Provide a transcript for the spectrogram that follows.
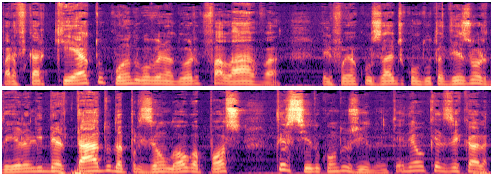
para ficar quieto quando o governador falava. Ele foi acusado de conduta desordeira, libertado da prisão logo após ter sido conduzido. Entendeu? Quer dizer, cara,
